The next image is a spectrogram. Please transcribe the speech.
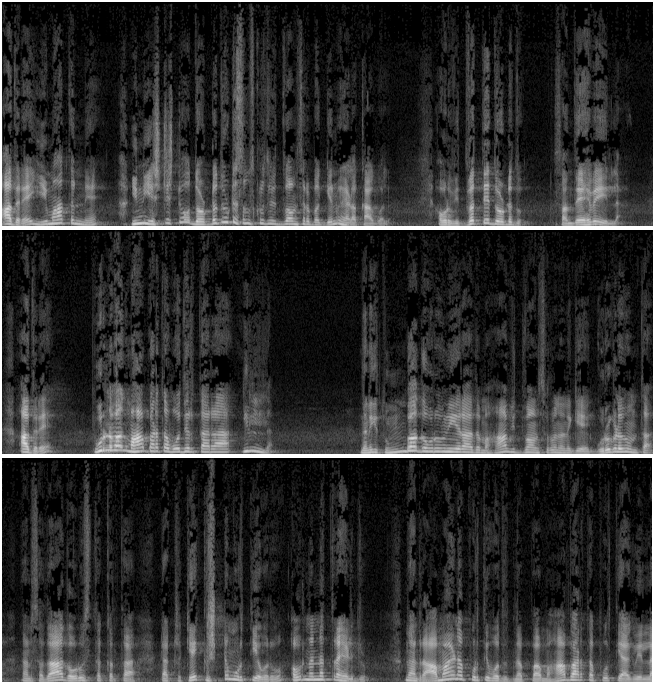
ಆದರೆ ಈ ಮಾತನ್ನೇ ಇನ್ನು ಎಷ್ಟೆಷ್ಟೋ ದೊಡ್ಡ ದೊಡ್ಡ ಸಂಸ್ಕೃತ ವಿದ್ವಾಂಸರ ಬಗ್ಗೆನೂ ಹೇಳೋಕ್ಕಾಗೋಲ್ಲ. ಅವರ ವಿದ್ವತ್ತೇ ದೊಡ್ಡದು, ಸಂದೇಹವೇ ಇಲ್ಲ. ಆದರೆ ಪೂರ್ಣವಾಗಿ ಮಹಾಭಾರತ ಓದಿರ್ತಾರಾ? ಇಲ್ಲ. ನನಗೆ ತುಂಬ ಗೌರವನೀಯರಾದ ಮಹಾವಿದ್ವಾಂಸರು ನನಗೆ ಗುರುಗಳು ಅಂತ ನಾನು ಸದಾ ಗೌರವಿಸ್ತಕ್ಕಂಥ ಡಾಕ್ಟರ್ ಕೆ. ಕೃಷ್ಣಮೂರ್ತಿಯವರು ಅವರು ನನ್ನ ಹತ್ರ ಹೇಳಿದರು. ನಾನು ರಾಮಾಯಣ ಪೂರ್ತಿ ಓದಿದ್ನಪ್ಪ, ಮಹಾಭಾರತ ಪೂರ್ತಿ ಆಗಲಿಲ್ಲ,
